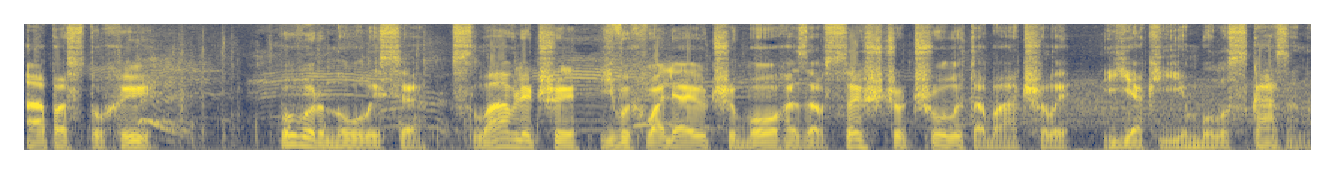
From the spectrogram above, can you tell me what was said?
А пастухи повернулися, славлячи й вихваляючи Бога за все, що чули та бачили, як їм було сказано.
